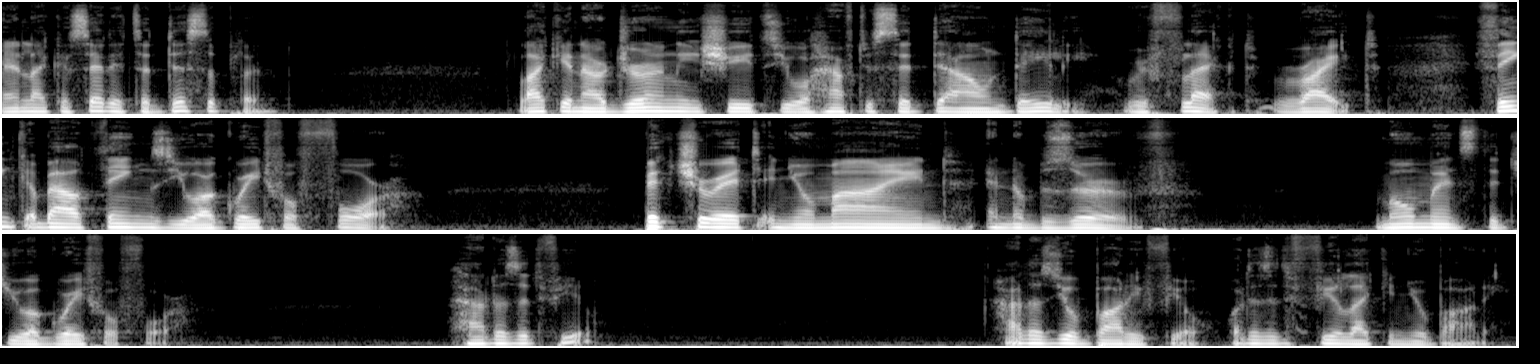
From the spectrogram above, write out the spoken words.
And like I said, it's a discipline. Like in our journaling sheets, you will have to sit down daily, reflect, write, think about things you are grateful for. Picture it in your mind and observe moments that you are grateful for. How does it feel? How does your body feel? What does it feel like in your body?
